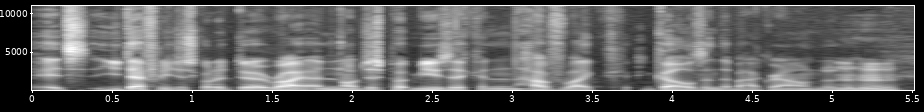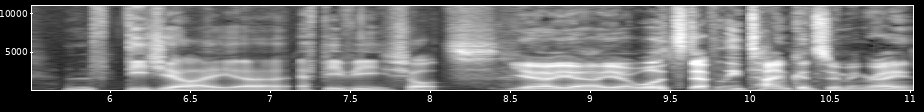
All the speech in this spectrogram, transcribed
it's you definitely just got to do it right and not just put music and have like girls in the background and, Mhm. and DJI uh, FPV shots. Yeah, yeah, yeah. Well, it's definitely time consuming, right?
